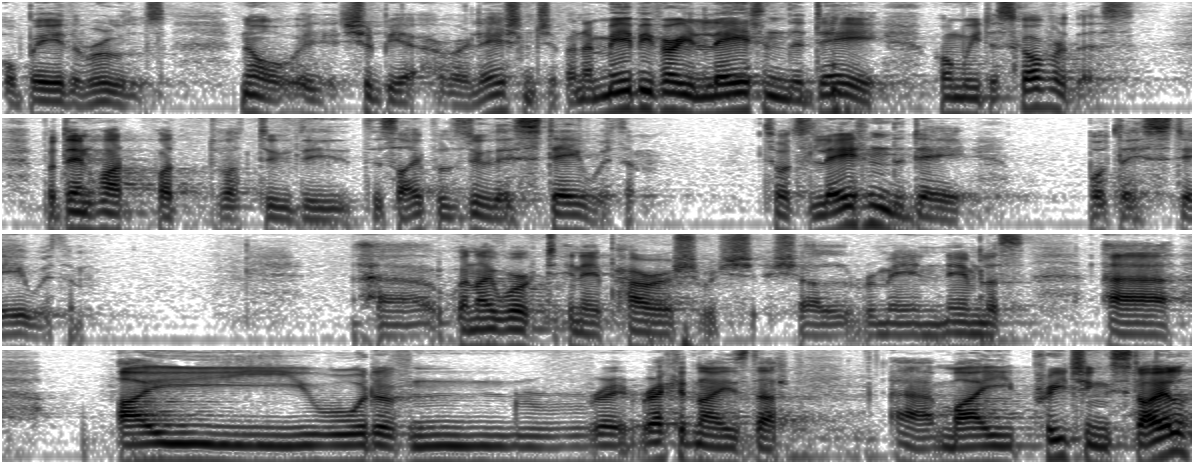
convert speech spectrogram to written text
obey the rules. No, it should be a, a relationship. And it may be very late in the day when we discover this. But then what, what, what do the disciples do? They stay with him. So it's late in the day, but they stay with him. Uh, when I worked in a parish which shall remain nameless, uh, I would have re recognized that uh, my preaching style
